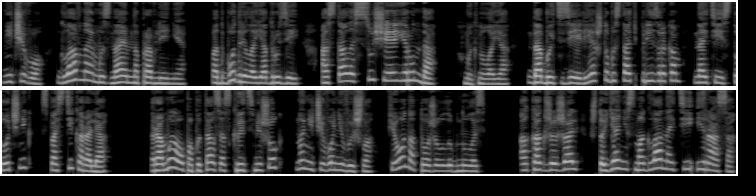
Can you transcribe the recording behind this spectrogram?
«Ничего, главное, мы знаем направление». Подбодрила я друзей. «Осталась сущая ерунда», — хмыкнула я. «Добыть зелье, чтобы стать призраком, найти источник, спасти короля». Ромео попытался скрыть смешок, но ничего не вышло. Фиона тоже улыбнулась. «А как же жаль, что я не смогла найти Ираса.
